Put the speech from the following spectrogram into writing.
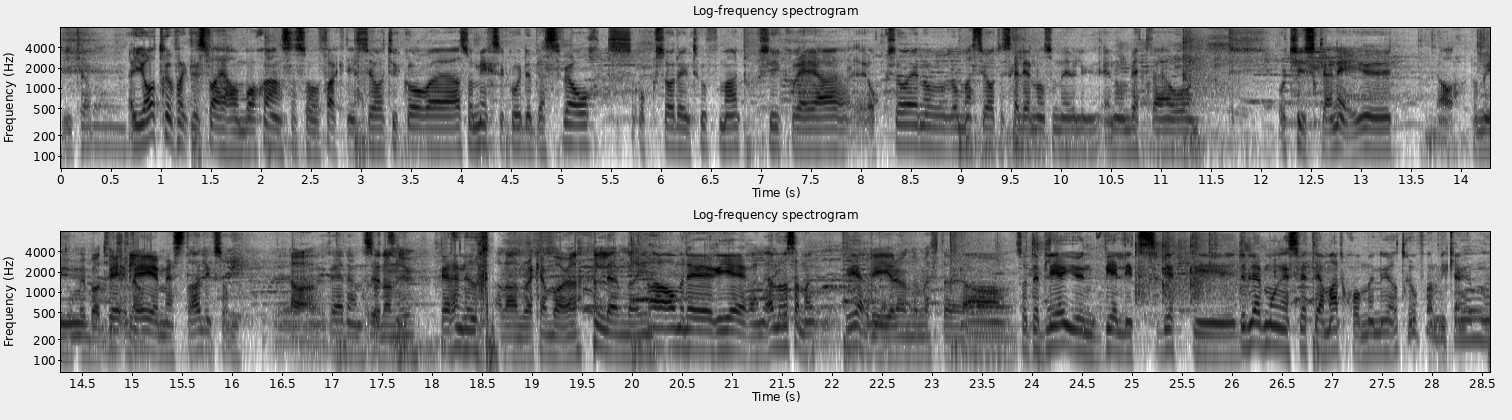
Vi kan... eh, Jag tror faktiskt Sverige har en bra chans. Alltså, faktiskt. Jag tycker eh, alltså, Mexiko, det blir svårt också. Det är en tuff match. Sydkorea är också en av de asiatiska länderna som är en av de bättre. Och, och Tyskland är ju... Ja, de är ju. VM-mästare liksom. Eh, Ja, redan, så redan att- nu. Redan nu. Alla andra kan bara lämna in. Ja, men det är regerande. Eller vad säger man? Regerande? Regerande mästare. Ja, så det blir ju en väldigt svettig... Det blir många svettiga matcher, men jag tror fan vi kan...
